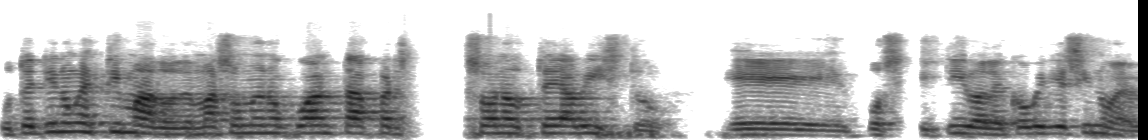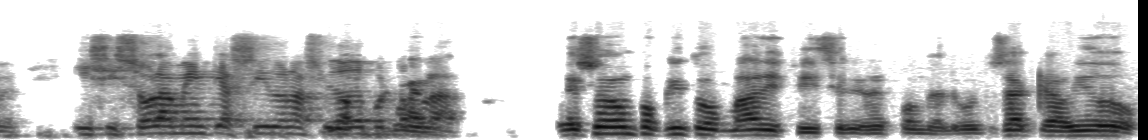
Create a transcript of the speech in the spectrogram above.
¿usted tiene un estimado de más o menos cuántas personas usted ha visto eh, positivas de COVID-19? Y si solamente ha sido en la ciudad de Puerto Plata. Eso es un poquito más difícil de responder, porque tú sabes que ha habido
